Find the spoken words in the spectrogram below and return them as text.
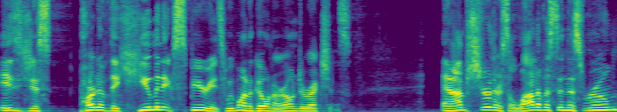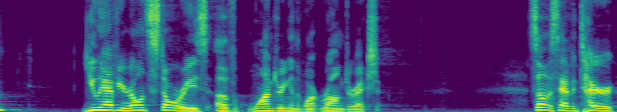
is just part of the human experience. We want to go in our own directions. And I'm sure there's a lot of us in this room, you have your own stories of wandering in the wrong direction. Some of us have entire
